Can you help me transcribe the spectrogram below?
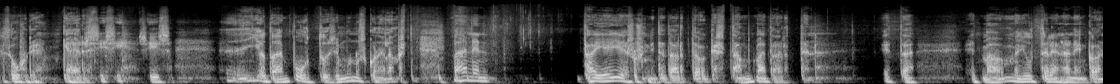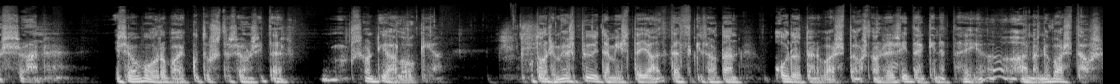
se suhde kärsisi. Siis eh, jotain puuttuisi mun uskon elämästä. Mä en, tai ei Jeesus niitä tarvitse oikeastaan, mutta mä tarvitsen. Että, että mä, mä juttelen hänen kanssaan. Ja se on vuorovaikutusta, se on sitä, se on dialogia. Mutta on se myös pyytämistä ja tässäkin sanotaan odotan vastausta. On se sitäkin, että hei, anna nyt vastaus.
